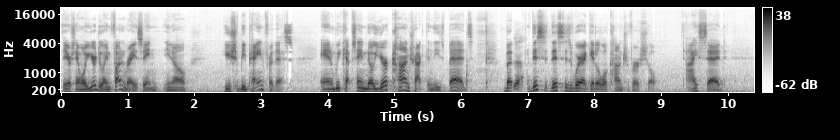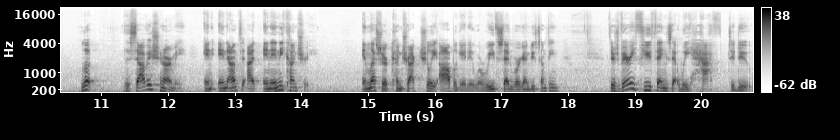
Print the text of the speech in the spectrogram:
they were saying, well, you're doing fundraising, you know, you should be paying for this. And we kept saying, no, you're contracting these beds. But yeah. this, this is where I get a little controversial. I said, look, the Salvation Army in, in, in any country, unless you're contractually obligated, where we've said we're going to do something, there's very few things that we have to do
